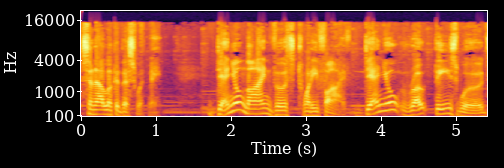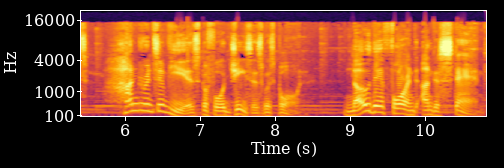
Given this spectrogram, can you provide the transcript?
So now look at this with me. Daniel 9, verse 25. Daniel wrote these words hundreds of years before Jesus was born. Know therefore and understand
